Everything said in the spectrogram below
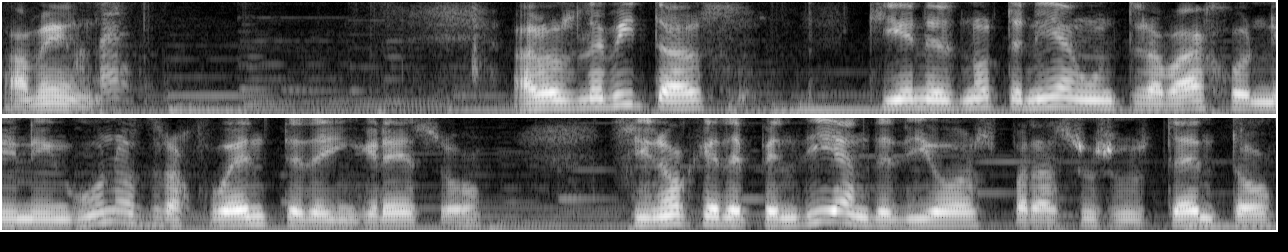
Amén. Amén. A los levitas, quienes no tenían un trabajo ni ninguna otra fuente de ingreso, sino que dependían de Dios para su sustento,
